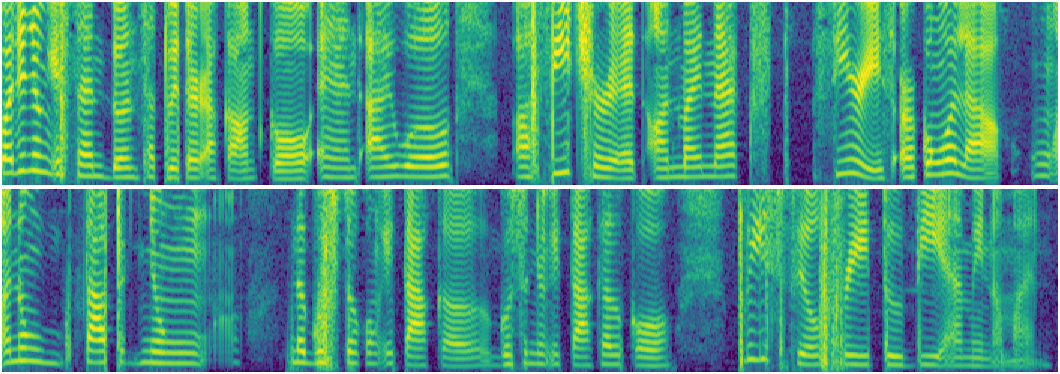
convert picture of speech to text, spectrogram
pwede nyo i-send doon sa Twitter account ko and I will uh, feature it on my next series or kung wala, kung anong topic nyong na gusto kong i-tackle, gusto nyong i-tackle ko, please feel free to DM me naman.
